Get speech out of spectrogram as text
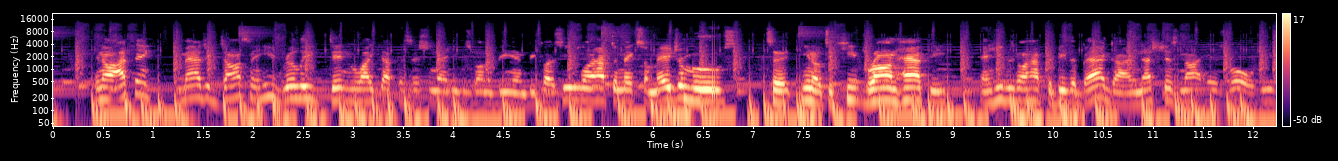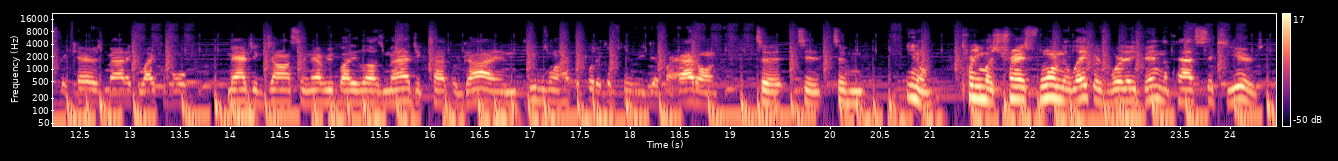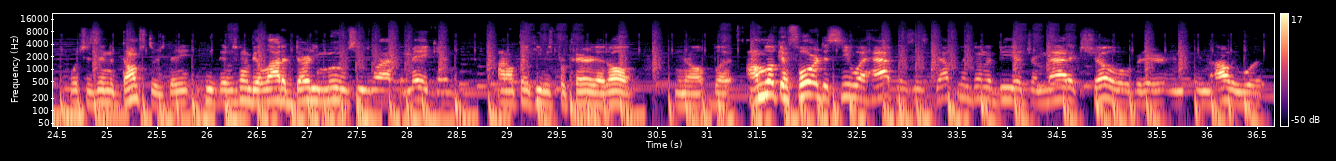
you know, I think Magic Johnson, he really didn't like that position that he was going to be in because he was going to have to make some major moves to, you know, to keep Bron happy, and he was going to have to be the bad guy, and that's just not his role. He's the charismatic, likable Magic Johnson, everybody loves Magic type of guy, and he was going to have to put a completely different hat on to, to, to, you know, pretty much transform the Lakers where they've been the past six years, which is in the dumpsters. They, he, there was going to be a lot of dirty moves he was going to have to make, and I don't think he was prepared at all you know. But I'm looking forward to see what happens. It's definitely going to be a dramatic show over there in, in Hollywood.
